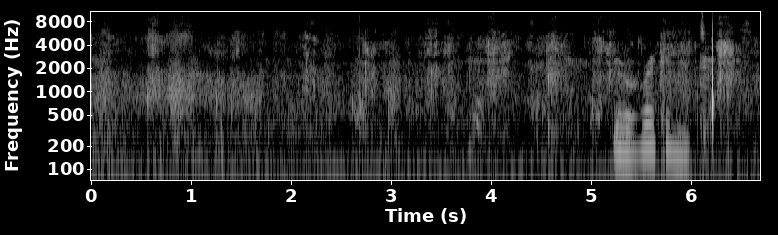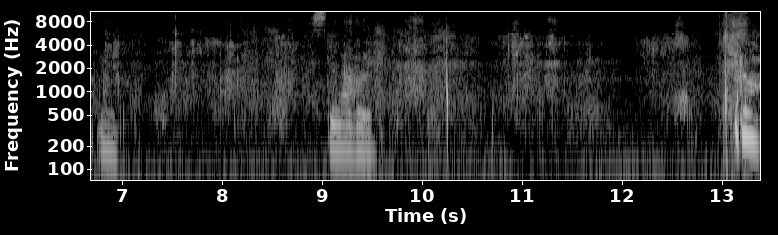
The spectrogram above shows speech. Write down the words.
You're wrecking it. Mm. It's. Go.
